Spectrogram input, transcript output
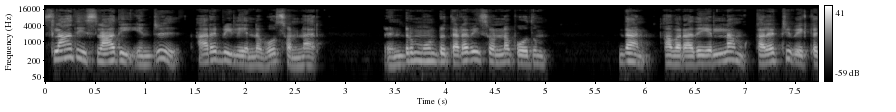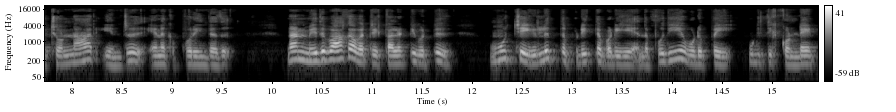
ஸ்லாதி ஸ்லாதி என்று அரபியில் என்னவோ சொன்னார். ரெண்டு மூன்று தடவை சொன்ன போதும் தான் அவர் அதையெல்லாம் கலற்றி வைக்கச் சொன்னார் என்று எனக்கு புரிந்தது. நான் மெதுவாக அவற்றை கலட்டிவிட்டு மூச்சை இழுத்து பிடித்தபடியே அந்த புதிய உடுப்பை உடுத்திக் கொண்டேன்.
